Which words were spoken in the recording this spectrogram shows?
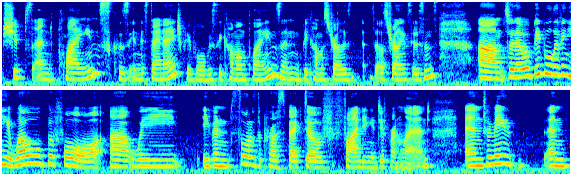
ships and planes, because in this day and age, people obviously come on planes and become Australian Australian citizens. Um, so there were people living here well before uh, we even thought of the prospect of finding a different land. And for me, and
